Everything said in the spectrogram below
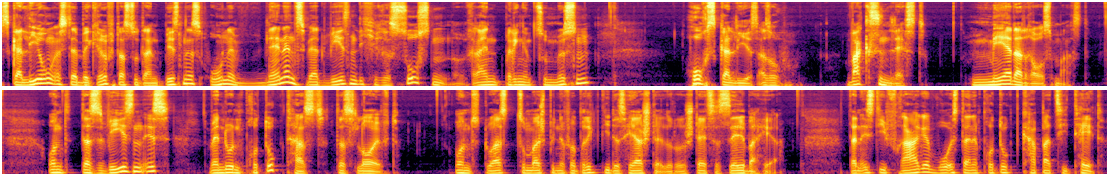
Skalierung ist der Begriff, dass du dein Business ohne nennenswert wesentliche Ressourcen reinbringen zu müssen, hochskalierst, also wachsen lässt, mehr daraus machst. Und das Wesen ist, wenn du ein Produkt hast, das läuft und du hast zum Beispiel eine Fabrik, die das herstellt oder du stellst es selber her, dann ist die Frage, wo ist deine Produktkapazität?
